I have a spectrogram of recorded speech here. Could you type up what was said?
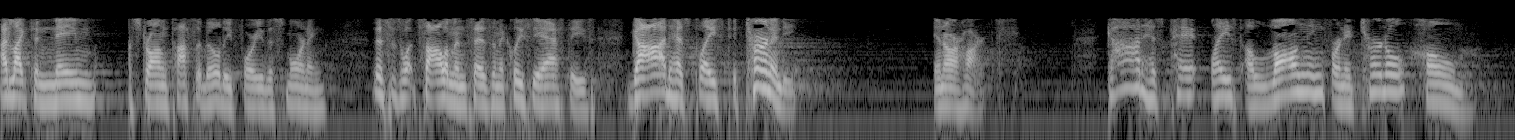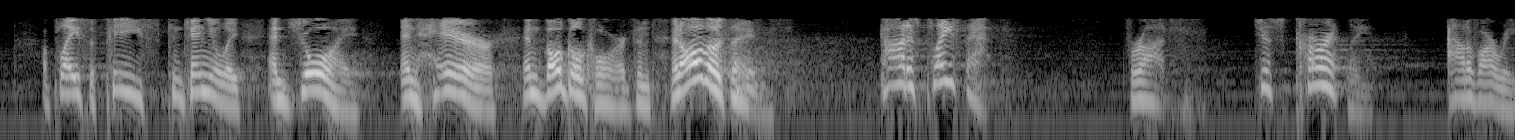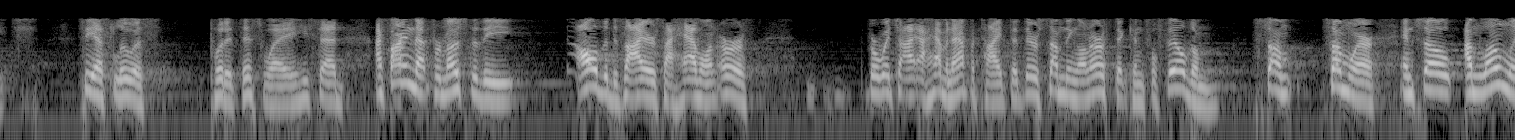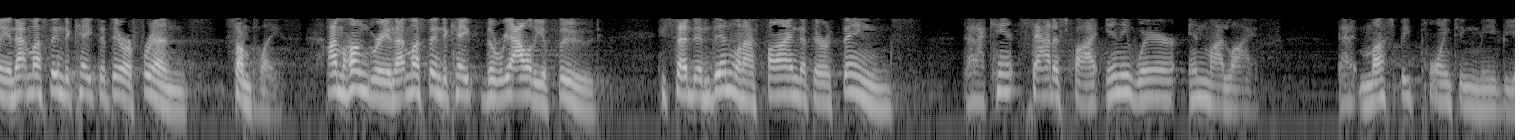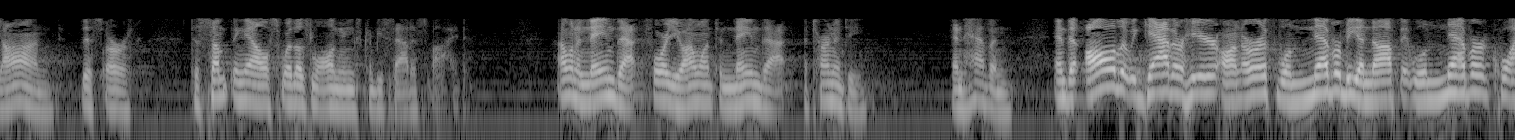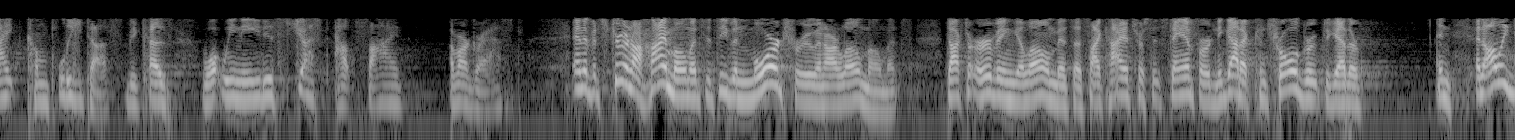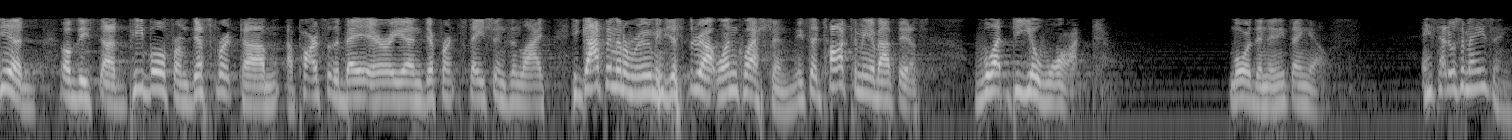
I'd like to name a strong possibility for you this morning. This is what Solomon says in Ecclesiastes God has placed eternity in our hearts. God has placed a longing for an eternal home, a place of peace continually, and joy, and hair, and vocal cords and, and all those things. God has placed that for us just currently out of our reach. C.S. Lewis put it this way. He said, I find that for most of the, all the desires I have on earth, for which I, I have an appetite, that there's something on earth that can fulfill them some, somewhere. And so I'm lonely, and that must indicate that there are friends someplace. I'm hungry, and that must indicate the reality of food. He said, and then when I find that there are things that I can't satisfy anywhere in my life, that it must be pointing me beyond this earth to something else where those longings can be satisfied. I want to name that for you. I want to name that eternity and heaven. And that all that we gather here on earth will never be enough. It will never quite complete us because what we need is just outside of our grasp. And if it's true in our high moments, it's even more true in our low moments. Dr. Irving Yalom is a psychiatrist at Stanford, and he got a control group together. And, and all he did of these uh, people from disparate um, uh, parts of the Bay Area and different stations in life, he got them in a room and just threw out one question. He said, Talk to me about this. What do you want? More than anything else. And he said it was amazing.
